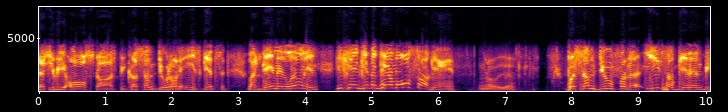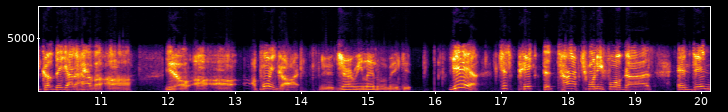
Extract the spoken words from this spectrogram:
that should be all stars because some dude on the East gets it. Like Damian Lillard, he can't get in the damn All Star game. Oh yeah. But some dude from the East will get in because they got to have a, uh, you know, a, a, a point guard. Yeah, Jeremy Lin will make it. Yeah, just pick the top 24 guys, and then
